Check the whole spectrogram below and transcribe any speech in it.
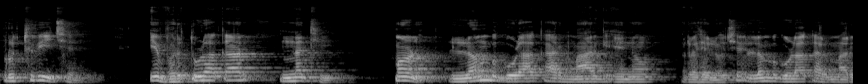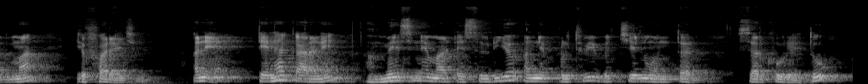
પૃથ્વી છે. એ વર્તુળાકાર નથી, પણ લંબ ગોળાકાર માર્ગ એનો રહેલો છે. લંબ ગોળાકાર માર્ગમાં એ ફરે છે. અને તેના કારણે હંમેશને માટે સૂર્ય અને પૃથ્વી વચ્ચેનું અંતર સરખું રહેતું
